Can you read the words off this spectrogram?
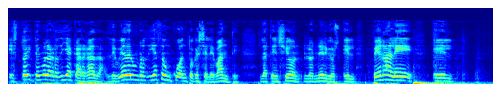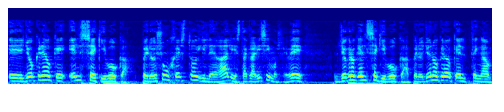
estoy, tengo la rodilla cargada, le voy a dar un rodillazo en cuanto que se levante. La tensión, los nervios, el pégale, el... eh, yo creo que él se equivoca, pero es un gesto ilegal y está clarísimo, se ve. Yo creo que él se equivoca, pero yo no creo que él tenga...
